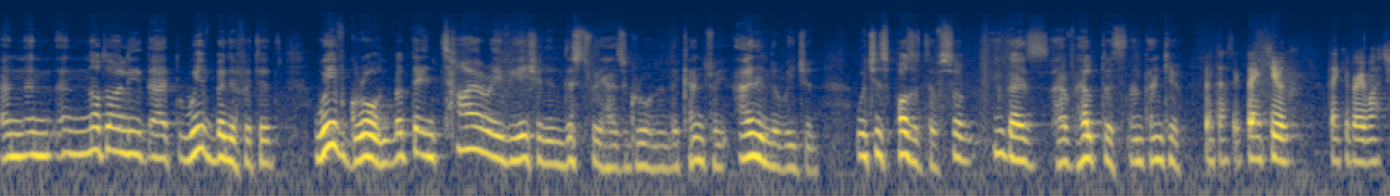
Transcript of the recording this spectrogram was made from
And, and, and not only that, we've benefited, we've grown, but the entire aviation industry has grown in the country and in the region, which is positive. So you guys have helped us, and thank you. Fantastic. Thank you. Thank you very much.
